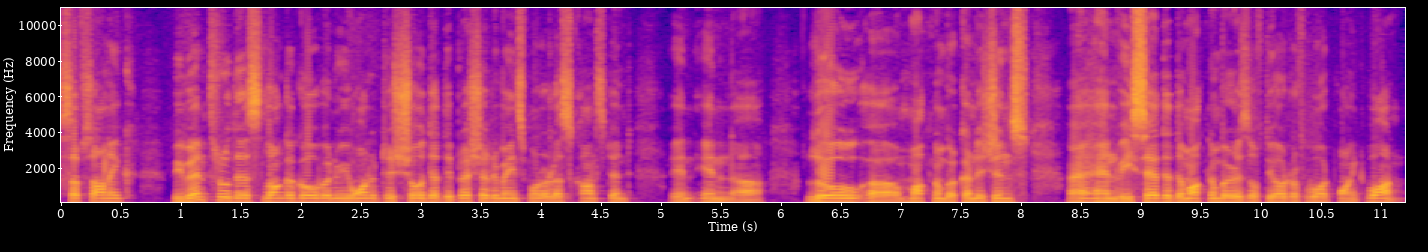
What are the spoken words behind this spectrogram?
subsonic we went through this long ago when we wanted to show that the pressure remains more or less constant in in low Mach number conditions and we said that the Mach number is of the order of about 0.1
